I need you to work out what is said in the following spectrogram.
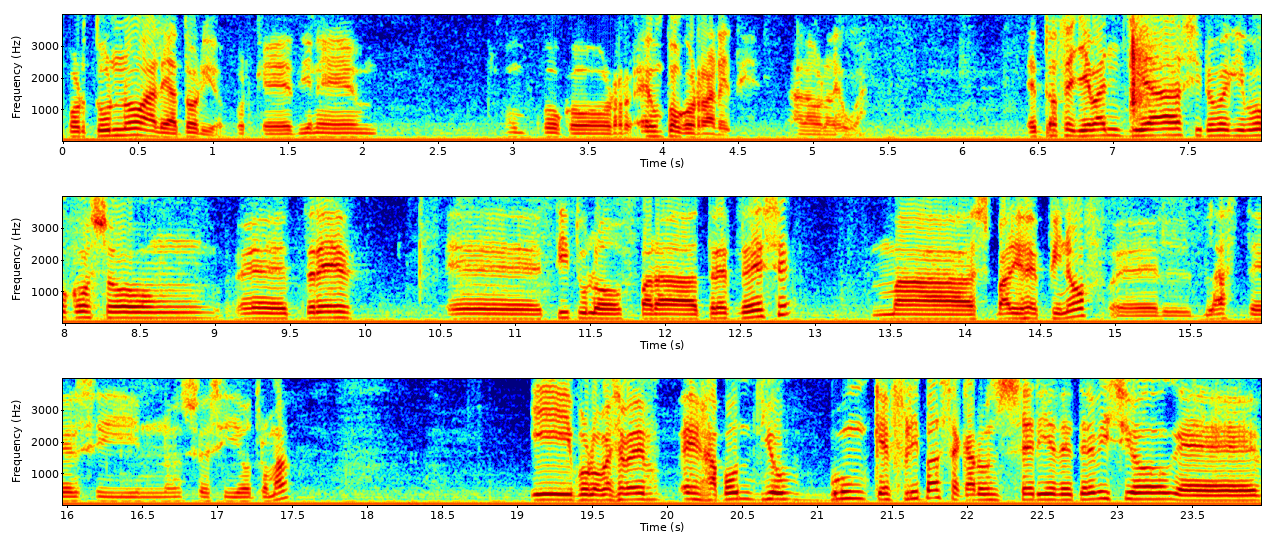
por turno aleatorio, porque tiene un poco es un poco rarete a la hora de jugar. Entonces llevan ya, si no me equivoco, son eh, tres eh, títulos para 3DS, más varios spin-off, el Blasters y no sé si otro más. Y por lo que se ve en Japón dio boom que flipa, sacaron series de televisión, eh,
